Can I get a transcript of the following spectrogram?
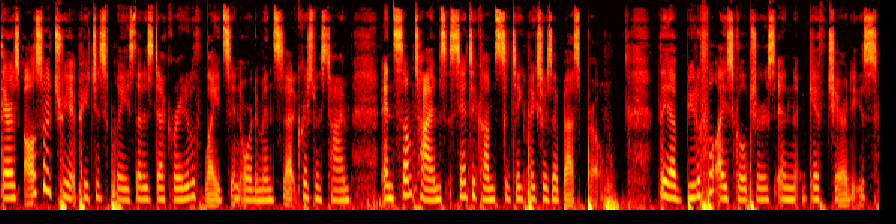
There is also a tree at Patriots Place that is decorated with lights and ornaments at Christmas time, and sometimes Santa comes to take pictures at Bass Pro. They have beautiful ice sculptures and gift charities.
